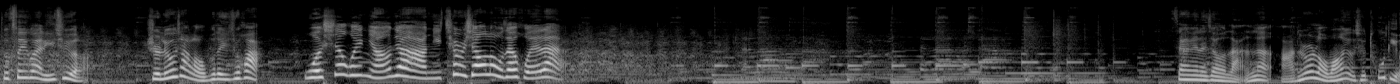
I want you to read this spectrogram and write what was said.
就飞快离去了，只留下老婆的一句话：“我先回娘家，你气儿消了我再回来。”下面呢叫兰兰啊，她说老王有些秃顶。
